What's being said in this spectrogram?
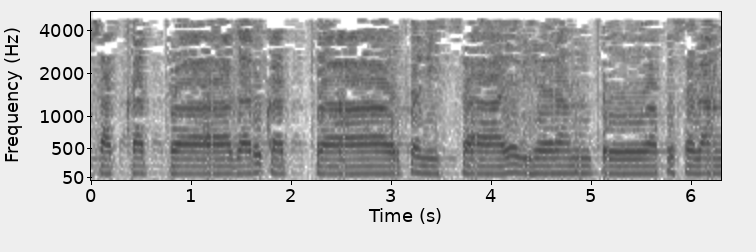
සක්කත්වා ගරුකත්වා උපනිස්සාය විහරන්තෝ අකුසලං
